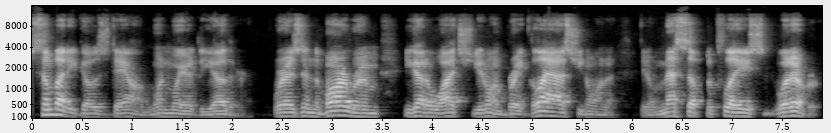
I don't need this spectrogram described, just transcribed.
somebody goes down one way or the other. Whereas in the bar room, you got to watch, you don't want to break glass, you don't want to, you know, mess up the place, whatever.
